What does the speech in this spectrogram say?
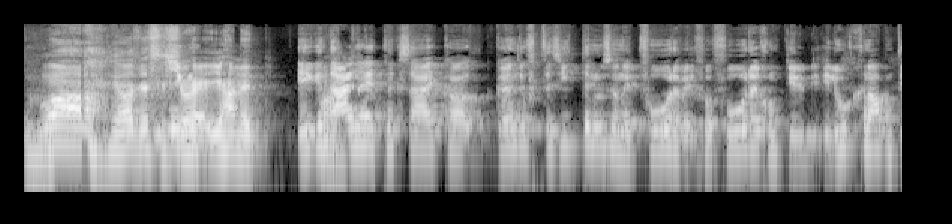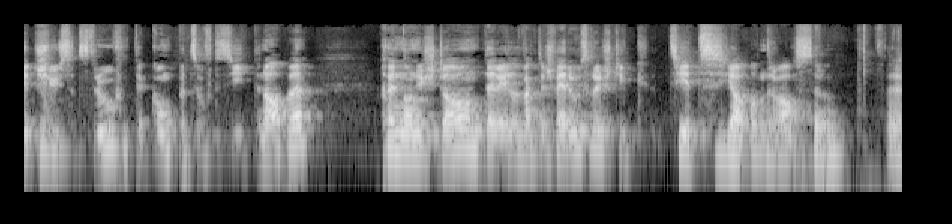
Wow, ja, das ist schon, ich habe nicht Irgendeiner hat mir gesagt, geht auf die Seite raus und nicht vorne, weil von vorne kommt die, die Luke ab und dort schiessen sie drauf und dann kommt es auf die Seite runter, können noch nicht stehen und dann, weil wegen der schweren Ausrüstung zieht sie ja unter Wasser und äh,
